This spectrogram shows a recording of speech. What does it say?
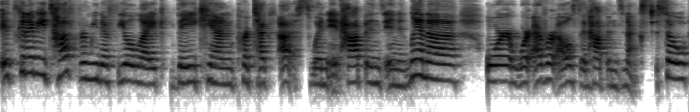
it's going to be tough for me to feel like they can protect us when it happens in Atlanta or wherever else it happens next. So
